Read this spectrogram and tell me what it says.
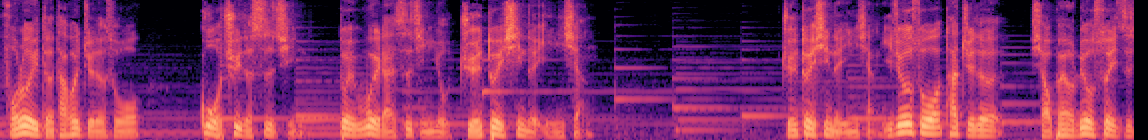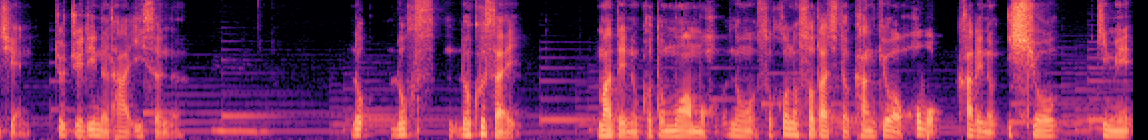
弗洛伊德他会觉得说，过去的事情对未来事情有绝对性的影响，绝对性的影响。也就是说，他觉得小朋友六岁之前就决定了他一生了。うんろ六六歳までの子供はもうのそこの育ちと環境はほぼ彼の一生決め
